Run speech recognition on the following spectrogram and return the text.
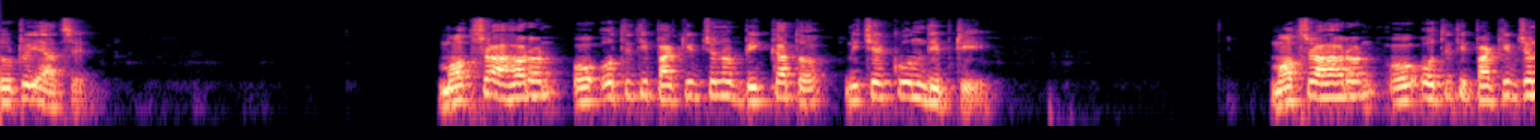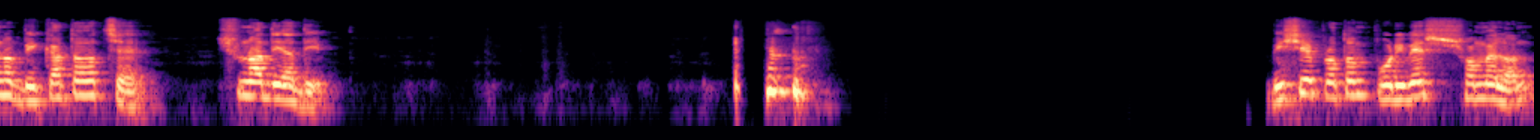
দুটোই আছে। মৎস্য আহরণ ও অতিথি পাখির জন্য বিখ্যাত নিচের কোন দ্বীপটি? মৎস্য আহরণ ও অতিথি পাখির জন্য বিখ্যাত হচ্ছে সোনাদিয়া দ্বীপ। বিশ্বের প্রথম পরিবেশ সম্মেলন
